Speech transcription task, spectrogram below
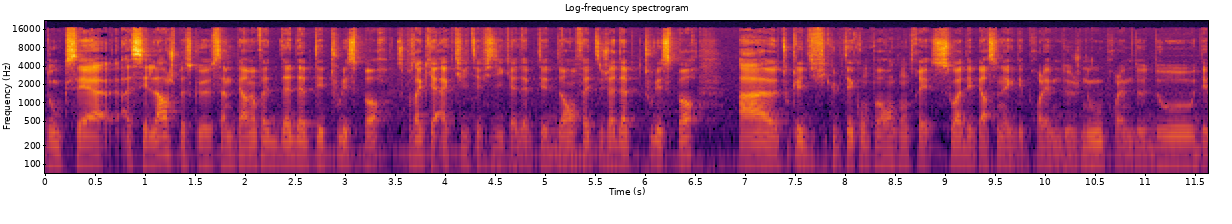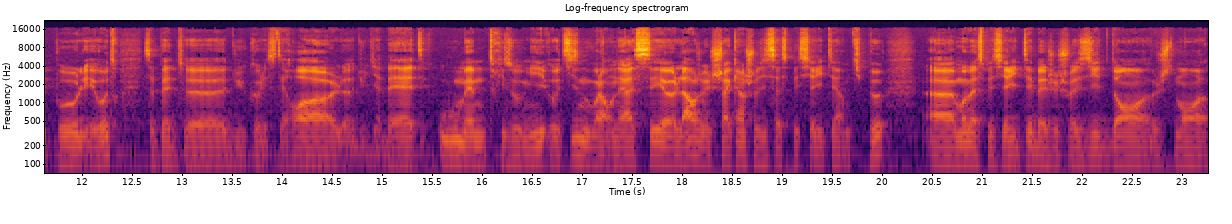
donc c'est assez large parce que ça me permet en fait d'adapter tous les sports. C'est pour ça qu'il y a activité physique adaptée dedans. En fait, j'adapte tous les sports à euh, toutes les difficultés qu'on peut rencontrer, soit des personnes avec des problèmes de genoux, problèmes de dos, d'épaule et autres. Ça peut être euh, du cholestérol, euh, du diabète ou même trisomie, autisme. Voilà, on est assez large et chacun choisit sa spécialité un petit peu. moi, ma spécialité, ben, j'ai choisi dans justement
